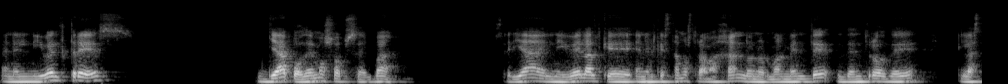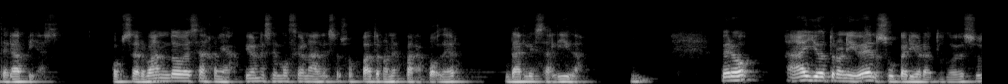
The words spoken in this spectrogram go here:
En el nivel 3 ya podemos observar Sería el nivel al que, en el que estamos trabajando normalmente dentro de las terapias, observando esas reacciones emocionales, esos patrones para poder darle salida. Pero hay otro nivel superior a todo eso,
